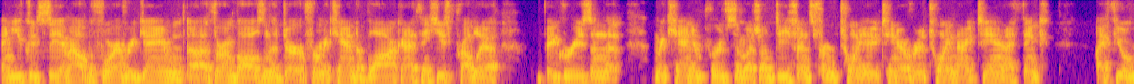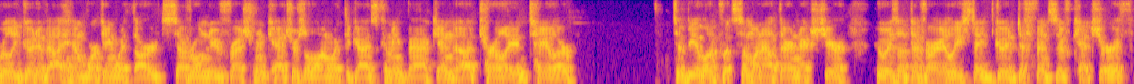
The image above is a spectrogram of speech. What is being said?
and you could see him out before every game uh, throwing balls in the dirt for McCann to block. And I think he's probably a big reason that McCann improved so much on defense from 2018 over to 2019. And I think – I feel really good about him working with our several new freshman catchers, along with the guys coming back and uh, Turley and Taylor, to be able to put someone out there next year who is at the very least a good defensive catcher. If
